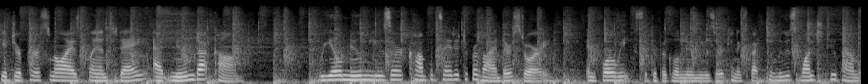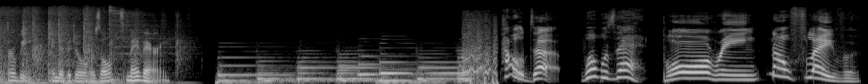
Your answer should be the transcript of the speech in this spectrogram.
Get your personalized plan today at Noom.com. Real Noom user compensated to provide their story. In four weeks, the typical Noom user can expect to lose one to two pounds per week. Individual results may vary. Hold up. What was that? Boring. No flavor.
